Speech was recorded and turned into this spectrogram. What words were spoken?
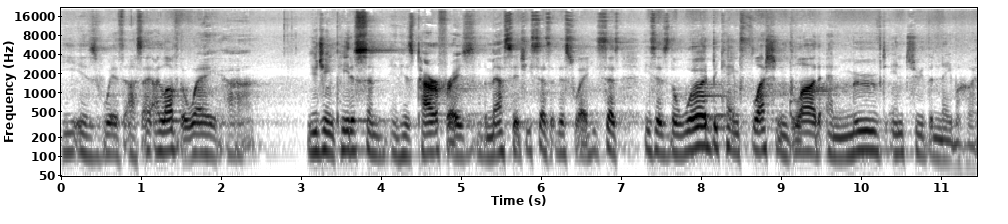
He is with us. I, I love the way uh, Eugene Peterson, in his paraphrase of the message, he says it this way. He says, he says, the word became flesh and blood and moved into the neighborhood.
